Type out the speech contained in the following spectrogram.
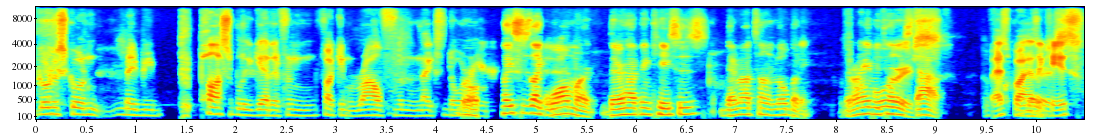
Go to school and maybe possibly get it from fucking Ralph from the next door Bro, here. places like Yeah. Walmart, they're having cases. They're not telling nobody. They're not even telling course. staff. Of Best Buy has a case.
